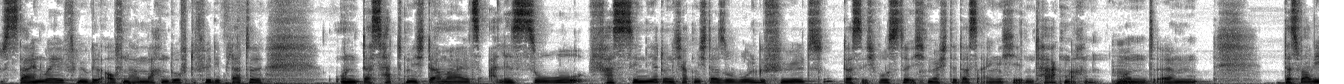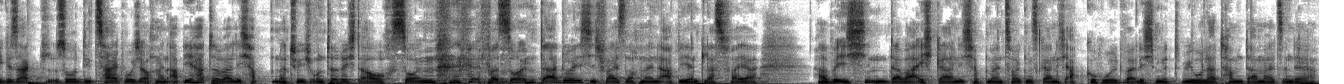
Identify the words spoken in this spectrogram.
Steinway-Flügelaufnahmen machen durfte für die Platte. Und das hat mich damals alles so fasziniert und ich habe mich da so wohl gefühlt, dass ich wusste, ich möchte das eigentlich jeden Tag machen. Mhm. Und ähm, das war wie gesagt so die Zeit, wo ich auch mein Abi hatte, weil ich habe natürlich Unterricht auch säumen, versäumt dadurch. Ich weiß noch meine Abi-Entlassfeier habe ich, da war ich gar nicht, habe mein Zeugnis gar nicht abgeholt, weil ich mit Viola Tam damals in der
